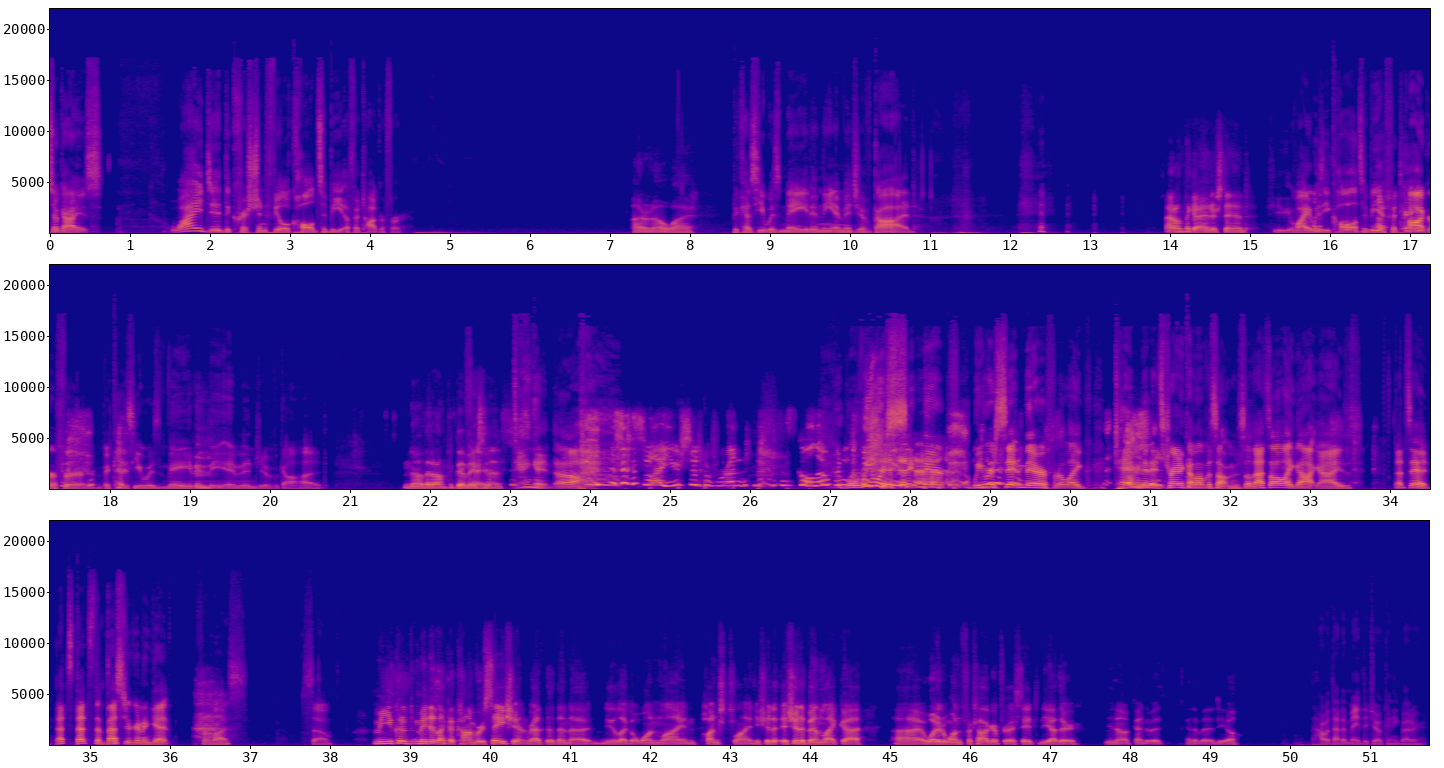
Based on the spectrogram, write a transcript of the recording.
So, guys, why did the Christian feel called to be a photographer? I don't know why. Because he was made in the image of God. I don't think I understand. Why was he called to be a photographer? Because he was made in the image of God. No, that I don't think that makes sense. Dang it. Ugh. this is why you should have run this cold open. Well, we were sitting there. We were sitting there for like ten minutes trying to come up with something. So that's all I got, guys. That's it. That's that's the best you're gonna get from us. So I mean, you could have made it like a conversation rather than a new like a one-line punchline. You should. It should have been like a, uh, what did one photographer say to the other? You know, kind of a kind of a deal. how would that have made the joke any better?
